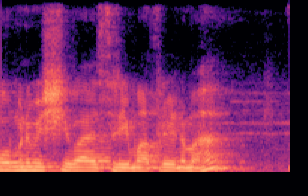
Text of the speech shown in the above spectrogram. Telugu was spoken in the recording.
ఓం నమ శివాయ శ్రీమాత్రే నమ.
